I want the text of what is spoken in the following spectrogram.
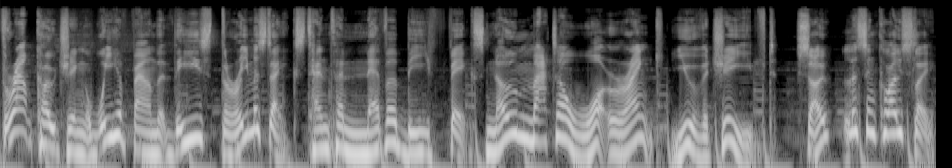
Throughout coaching, we have found that these three mistakes tend to never be fixed, no matter what rank you have achieved. So, listen closely.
